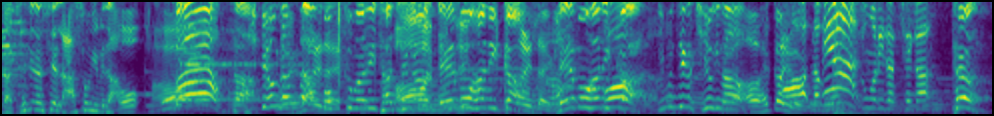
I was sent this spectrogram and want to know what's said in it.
자 태진아 씨의 라송입니다. 자, 나 몸뚱아리 자체가 아? 네모하니까 네모하니까 이 문제가 기억이 나. 어 헷갈려. 아, 나 몸뚱아리 자체가 태연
